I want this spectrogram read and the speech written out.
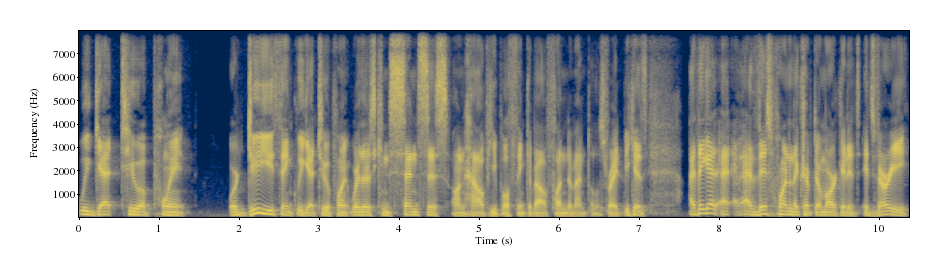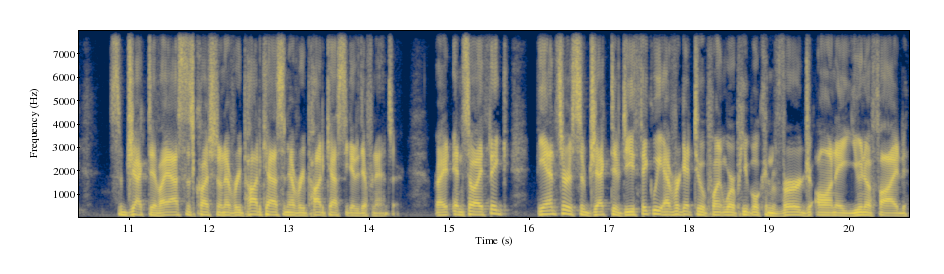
we get to a point, or do you think we get to a point where there's consensus on how people think about fundamentals, right? Because I think at, at this point in the crypto market, it's, it's very subjective. I ask this question on every podcast, and every podcast to get a different answer right? And so I think the answer is subjective. Do you think we ever get to a point where people converge on a unified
